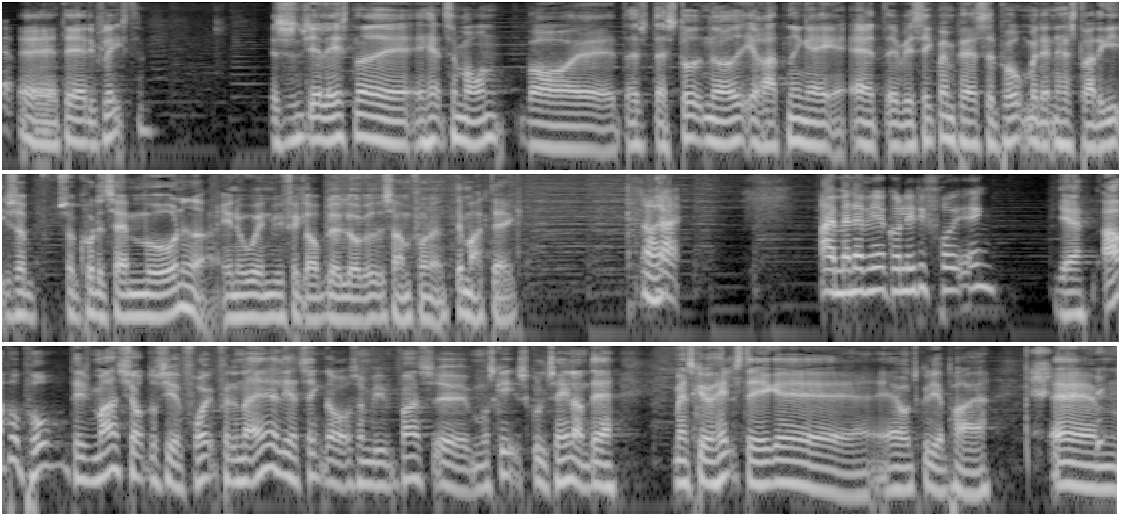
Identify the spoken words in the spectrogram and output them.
Uh, det er de fleste. Jeg synes, jeg læste noget uh, her til morgen, hvor uh, der, der stod noget i retning af, at uh, hvis ikke man passede på med den her strategi, så, så kunne det tage måneder endnu, inden vi fik lov at blive lukket ud i samfundet. Det magter jeg ikke. Nej. Ej, man er ved at gå lidt i frø, ikke? Ja, apropos, det er meget sjovt, du siger frø, for det er noget andet, jeg lige har tænkt over, som vi faktisk øh, måske skulle tale om, det er, man skal jo helst ikke, øh, ja, undskyld, jeg peger. Øhm,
